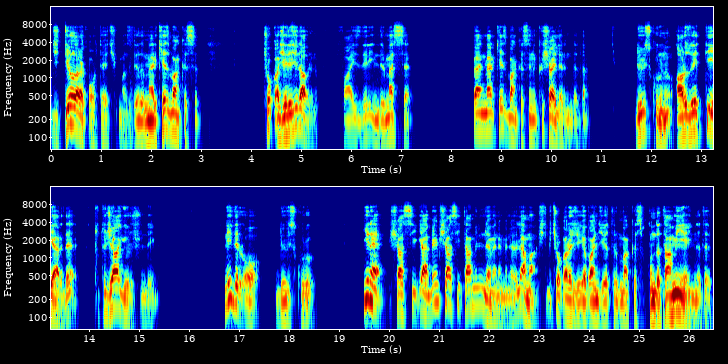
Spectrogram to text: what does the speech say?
ciddi olarak ortaya çıkmaz. Ya da Merkez Bankası çok aceleci davranıp faizleri indirmezse ben Merkez Bankası'nın kış aylarında da döviz kurunu arzu ettiği yerde tutacağı görüşündeyim. Nedir o döviz kuru? Yine şahsi yani benim şahsi tahminim de hemen hemen öyle ama işte birçok aracı yabancı yatırım bankası bu konuda tahmin yayınladı.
